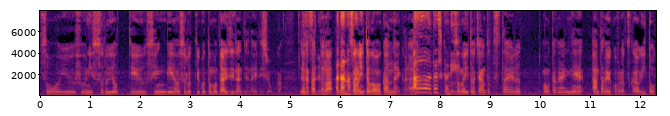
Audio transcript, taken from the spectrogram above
そういうふうにするよっていう宣言をするっていうことも大事なんじゃないでしょうか。じゃなかったら、その意図がわかんないから、ああ、確かに。その意図をちゃんと伝える。お互いにね、あんたがよくほら使う意図っ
